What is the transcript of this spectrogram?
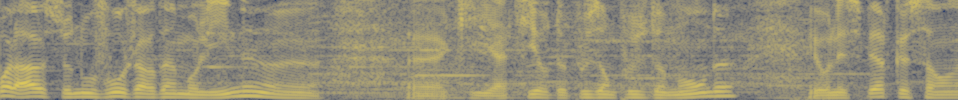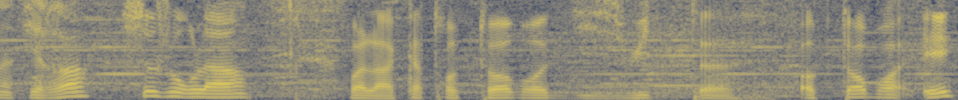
Voilà, ce nouveau jardin Moline euh, euh, qui attire de plus en plus de monde et on espère que ça en attirera ce jour-là. Voilà, 4 octobre, 18 euh, octobre et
